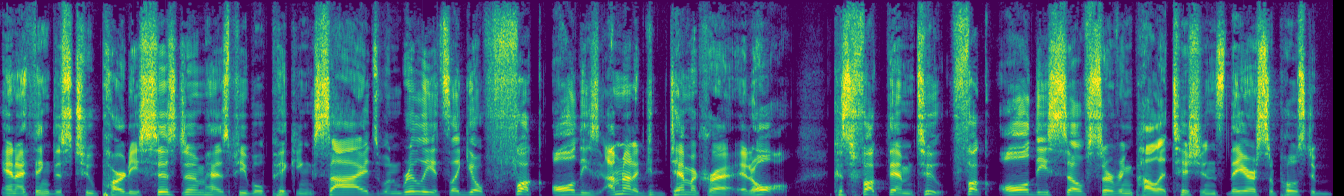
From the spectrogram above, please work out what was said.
and I think this two party system has people picking sides when really it's like, yo, fuck all these. I'm not a Democrat at all because fuck them too. Fuck all these self serving politicians. They are supposed to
